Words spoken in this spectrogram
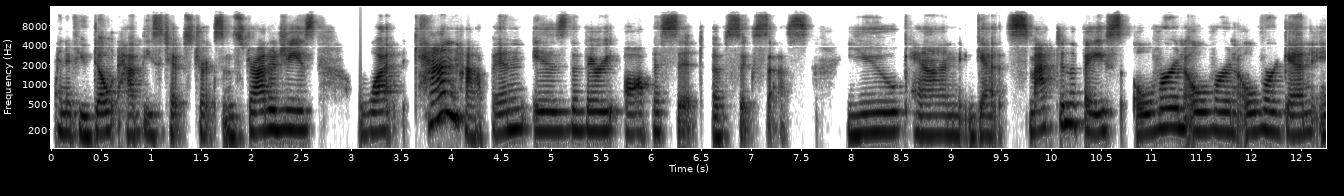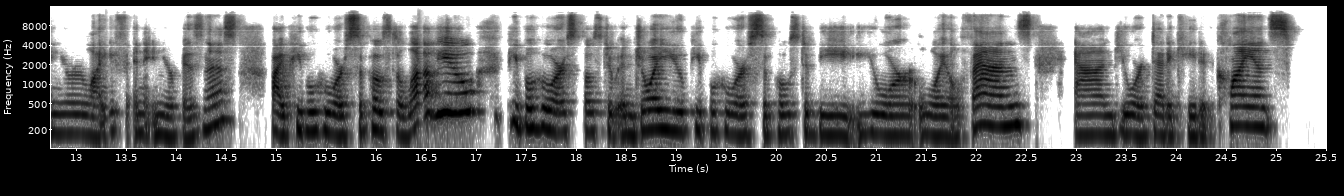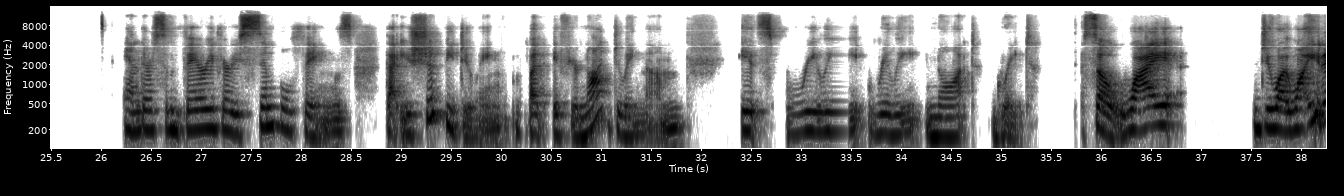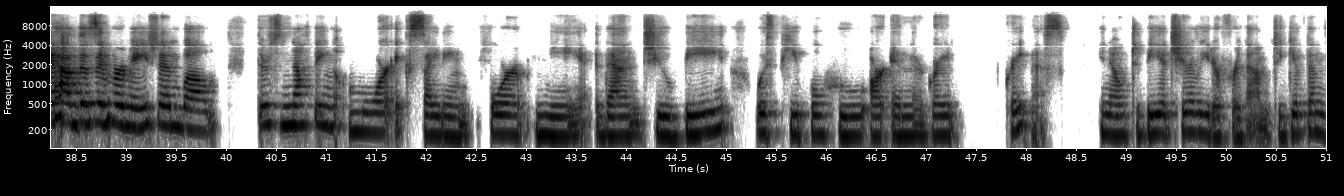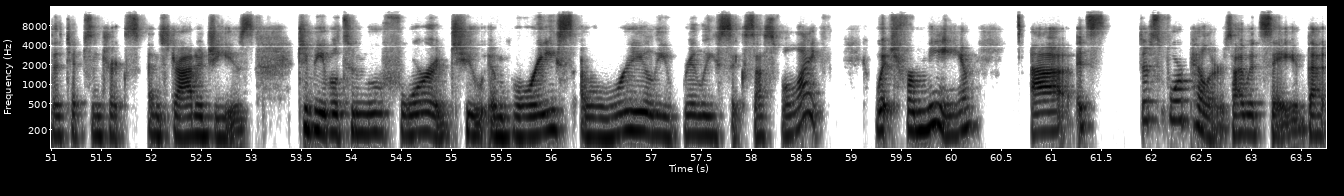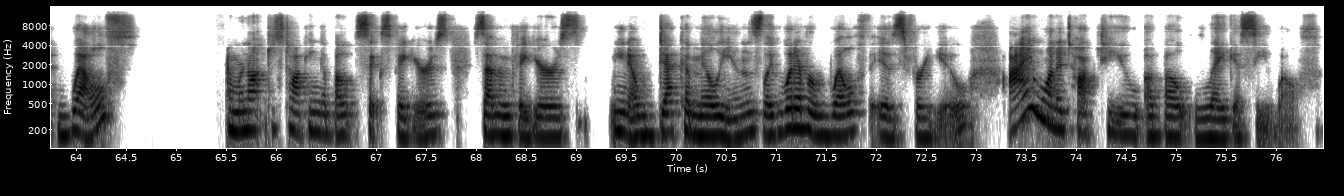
And if you don't have these tips, tricks, and strategies, what can happen is the very opposite of success. You can get smacked in the face over and over and over again in your life and in your business by people who are supposed to love you, people who are supposed to enjoy you, people who are supposed to be your loyal fans and your dedicated clients and there's some very, very simple things that you should be doing. But if you're not doing them, it's really, really not great. So, why do I want you to have this information? Well, there's nothing more exciting for me than to be with people who are in their great greatness you know, to be a cheerleader for them, to give them the tips and tricks and strategies to be able to move forward to embrace a really, really successful life, which for me, uh, it's there's four pillars, I would say that wealth, and we're not just talking about six figures, seven figures, you know, deca millions, like whatever wealth is for you. I want to talk to you about legacy wealth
